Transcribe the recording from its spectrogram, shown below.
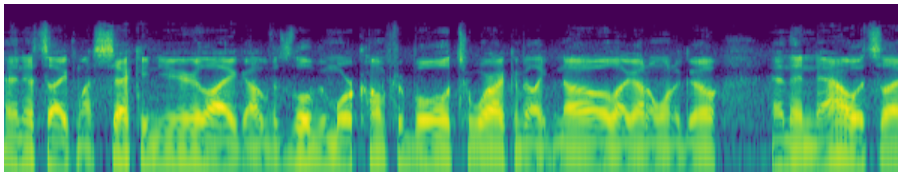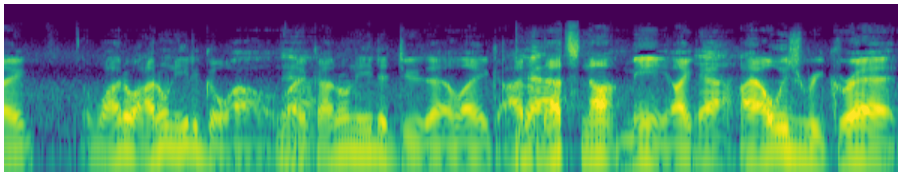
and it's like my second year, like I was a little bit more comfortable to where I can be like, no, like I don't want to go, and then now it's like. Why do I don't need to go out? Yeah. Like I don't need to do that. Like I don't, Yeah. that's not me. Like Yeah. I always regret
